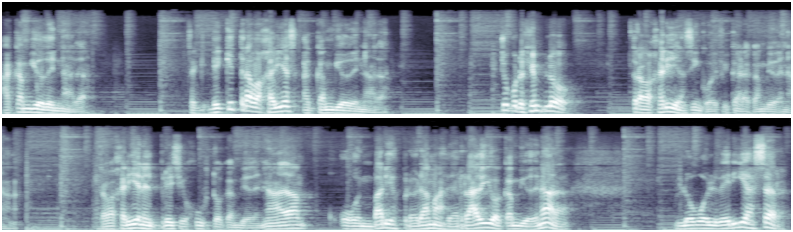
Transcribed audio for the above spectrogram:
a cambio de nada? ¿De qué trabajarías a cambio de nada? Yo, por ejemplo, trabajaría sin codificar a cambio de nada. Trabajaría en el precio justo a cambio de nada. O en varios programas de radio a cambio de nada. Lo volvería a hacer.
